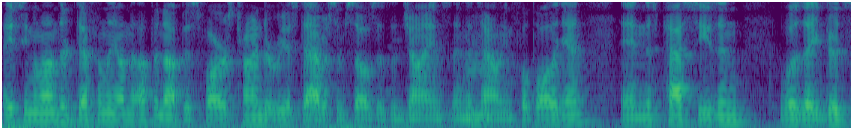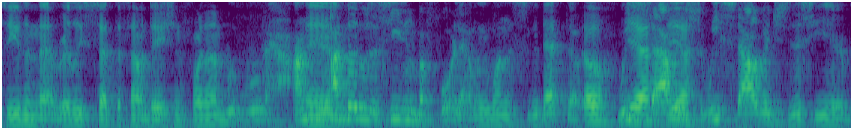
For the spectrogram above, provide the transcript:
AC Milan they're definitely on the up and up as far as trying to reestablish themselves as the giants in Mhm. Italian football again. And this past season was a good season that really set the foundation for them. We, we, honestly, I feel like it was a season before that when we won the Scudetto. Oh, We yeah, salvaged we salvaged this year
